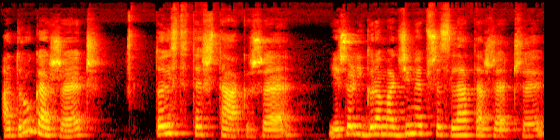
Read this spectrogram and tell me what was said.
A druga rzecz to jest też tak, że jeżeli gromadzimy przez lata rzeczy,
